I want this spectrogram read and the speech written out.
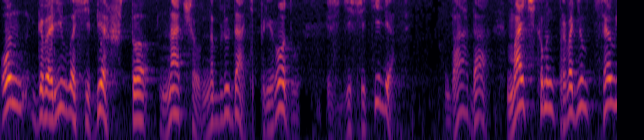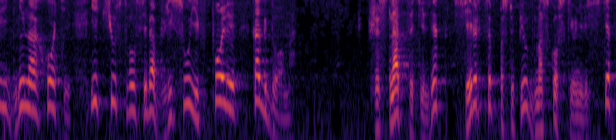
Он говорил о себе, что начал наблюдать природу с 10 лет. Да, да, мальчиком он проводил целые дни на охоте и чувствовал себя в лесу и в поле, как дома. 16 лет Северцев поступил в Московский университет,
